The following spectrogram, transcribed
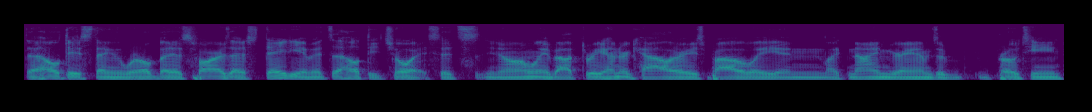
the healthiest thing in the world. But as far as a stadium, it's a healthy choice. It's you know only about 300 calories probably and like nine grams of protein.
